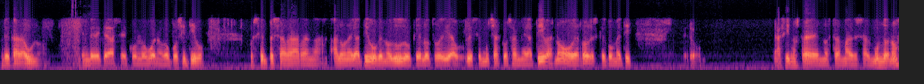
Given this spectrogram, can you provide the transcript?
de cada uno. En vez de quedarse con lo bueno, lo positivo, pues siempre se agarran a, lo negativo, que no dudo que el otro día hubiese muchas cosas negativas, ¿no? O errores que cometí, pero así nos traen nuestras madres al mundo, ¿no?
